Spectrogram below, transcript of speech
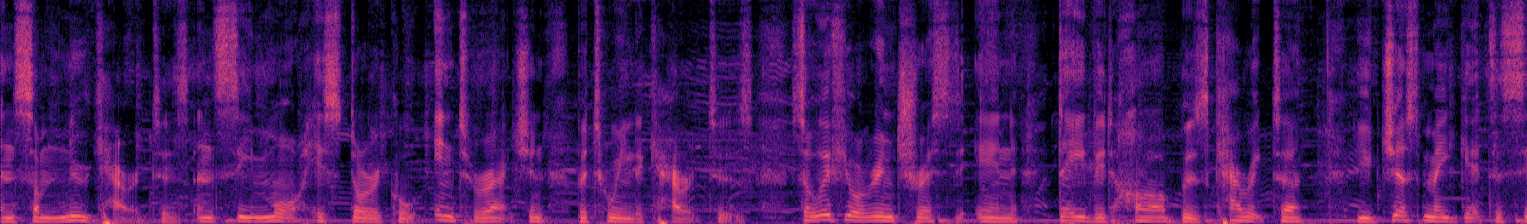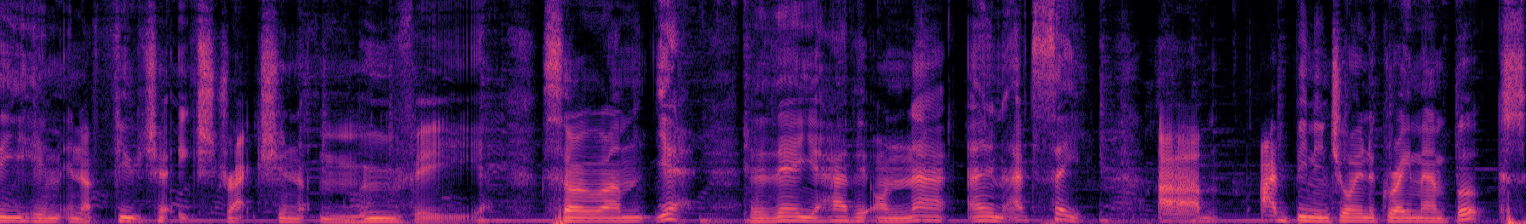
and some new characters and see more historical interaction between the characters. So, if you're interested in David Harbour's character, you just may get to see him in a future Extraction movie. So, um, yeah, there you have it on that. And I have to say, um, I've been enjoying the Grey Man books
